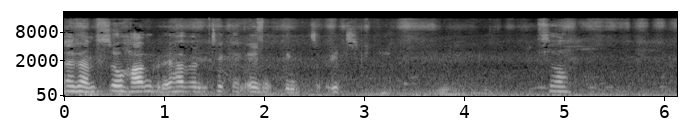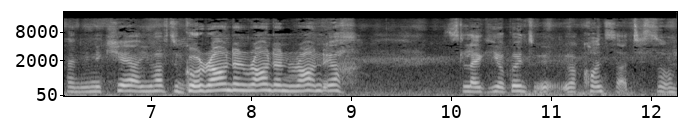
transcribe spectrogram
and I'm so hungry. I haven't taken anything to eat. So, and in IKEA, you have to go round and round and round. Ugh. It's like you're going to your concert. So,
